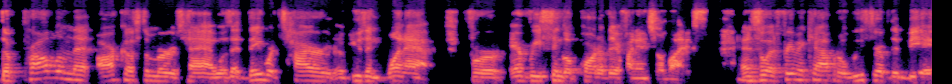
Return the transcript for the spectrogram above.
The problem that our customers had was that they were tired of using one app for every single part of their financial life. And so at Freeman Capital, we serve to be a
